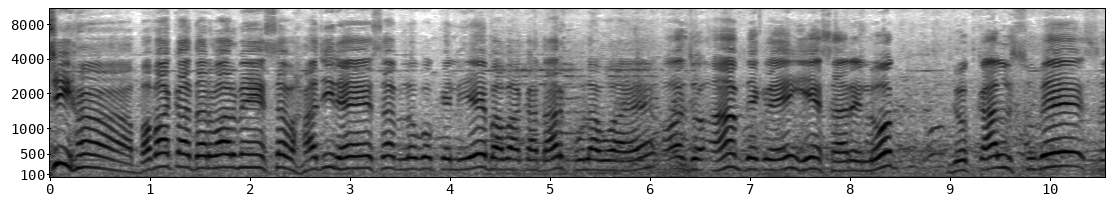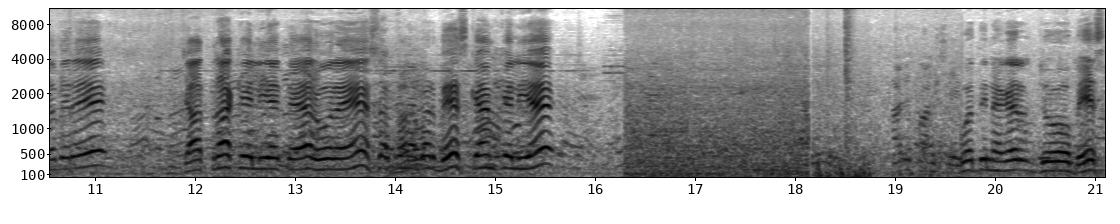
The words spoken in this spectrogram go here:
जी हाँ बाबा का दरबार में सब हाजिर है सब लोगों के लिए बाबा का द्वार खुला हुआ है। और जो आप देख रहे हैं ये सारे लोग जो कल सुबह सवेरे यात्रा के लिए तैयार हो रहे हैं सब नगर बेस कैंप के लिए। भगवती नगर जो बेस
